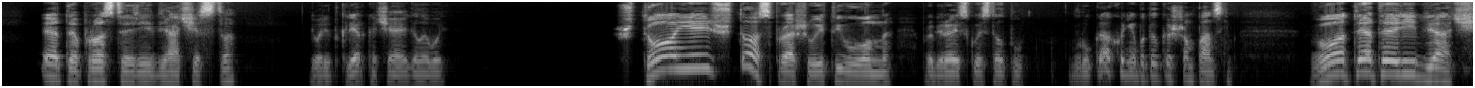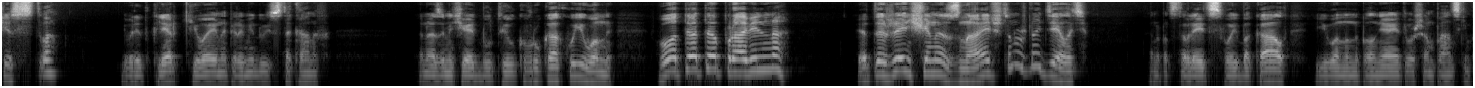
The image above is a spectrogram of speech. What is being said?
— Это просто ребячество, — говорит Клер, качая головой. «Что есть что?» — спрашивает Ивонна, пробираясь сквозь толпу. В руках у нее бутылка с шампанским. «Вот это ребячество!» — говорит Клерк, кивая на пирамиду из стаканов. Она замечает бутылку в руках у Ивонны. «Вот это правильно! Эта женщина знает, что нужно делать!» Она подставляет свой бокал, и Ивонна наполняет его шампанским.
